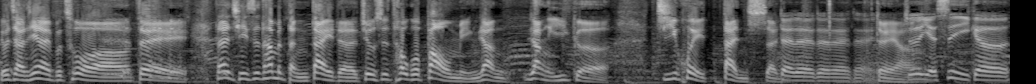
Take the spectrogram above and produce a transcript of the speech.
有奖金还不错哦。对。但其实他们等待的就是透过报名让让一个。机会诞生，对对对对对，对啊，就是也是一个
